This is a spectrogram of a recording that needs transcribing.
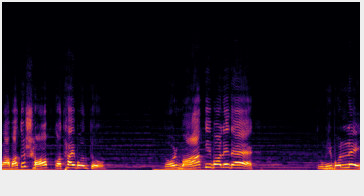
বাবা তো সব কথাই বলতো। তোর মা কি বলে দেখ। তুমি বললেই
